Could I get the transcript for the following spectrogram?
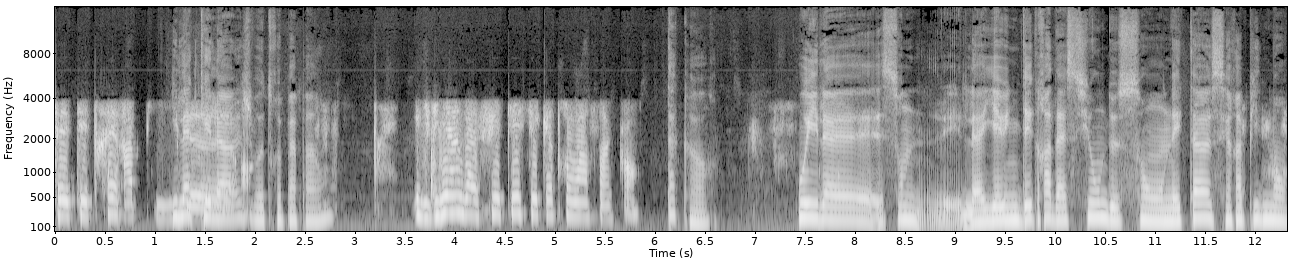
Ça a, été, très rapide. Il a quel âge, votre papa? Il vient de fêter ses 85 ans. D'accord. Oui, il, il y a eu une dégradation de son état assez rapidement.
